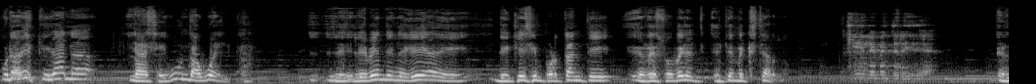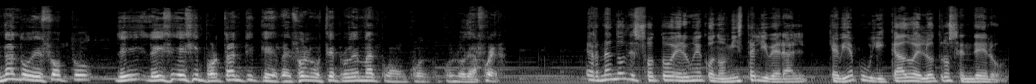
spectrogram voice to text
Una vez que gana la segunda vuelta, le, venden la idea de, que es importante resolver el, tema externo. ¿Quién le mete la idea? Hernando de Soto le dice, es importante que resuelva usted el problema con, con lo de afuera. Hernando de Soto era un economista liberal que había publicado El Otro Sendero,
